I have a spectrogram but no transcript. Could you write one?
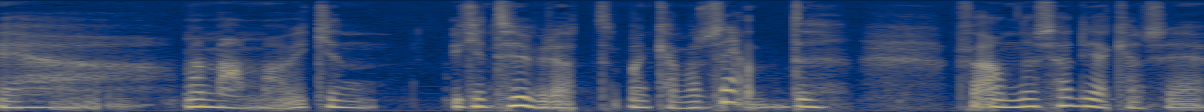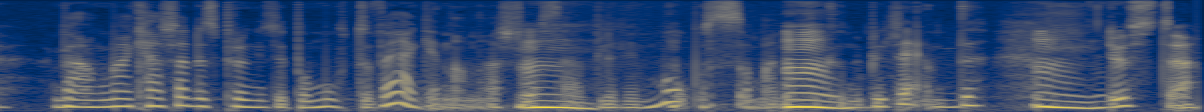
eh, men mamma, vilken, vilken tur att man kan vara rädd. För annars hade jag kanske man, man kanske hade sprungit ut på motorvägen annars mm. och så här blivit mos om man inte mm. kunde bli rädd. Mm, just det.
